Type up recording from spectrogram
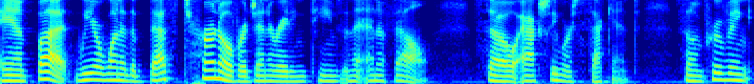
and but we are one of the best turnover generating teams in the NFL. So actually, we're second. So improving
